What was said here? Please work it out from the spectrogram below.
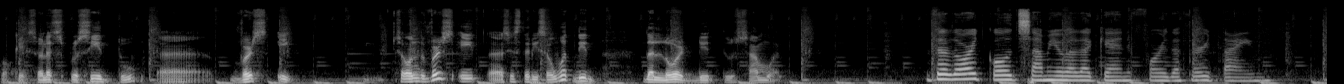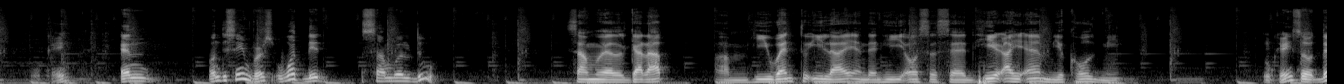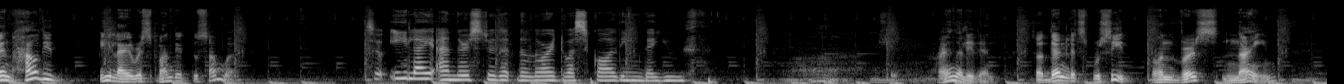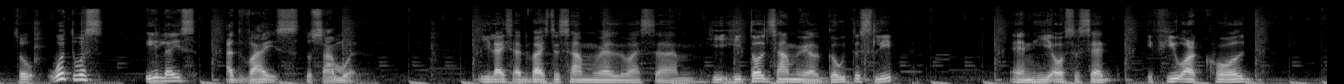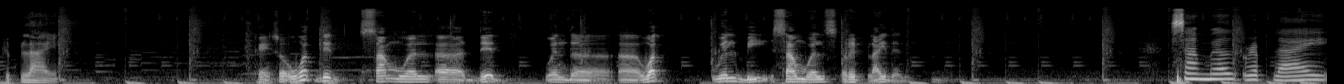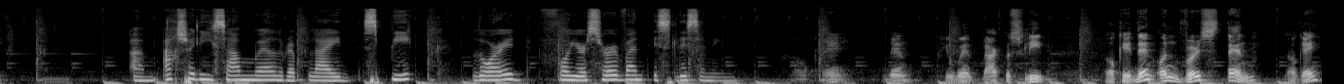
Okay, so let's proceed to uh, verse 8. So on the verse 8, uh, Sister Risa, what did the Lord did to Samuel? The Lord called Samuel again for the third time. Okay. And on the same verse, what did Samuel do? Samuel got up, um, he went to Eli, and then he also said, Here I am, you called me. Okay, so then how did Eli responded to Samuel? So Eli understood that the Lord was calling the youth. Ah, so Finally, then. So then let's proceed on verse 9. So, what was Eli's advice to Samuel? Eli's advice to Samuel was um, he, he told Samuel, Go to sleep. And he also said, If you are called, reply. Okay, so what did Samuel uh, did when the uh, what will be Samuel's reply then? Samuel replied, um, actually, Samuel replied, Speak, Lord, for your servant is listening. Okay, then he went back to sleep. Okay, then on verse 10, okay,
